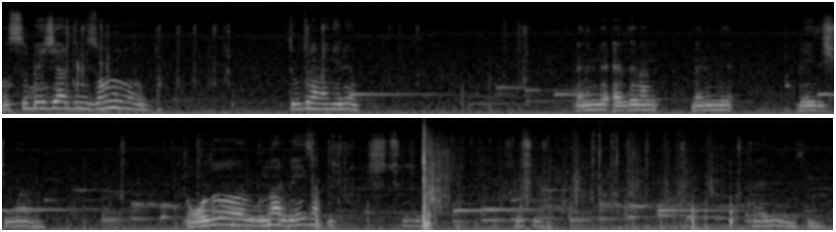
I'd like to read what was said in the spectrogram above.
Nasıl becerdiniz oğlum? Dur dur hemen geliyorum. Benim bir evde ben Benim bir Base işim var. Mı? Oğlum bunlar base yapmış. Şunu şunu Şunu. Şunu Hayalim diyorsun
